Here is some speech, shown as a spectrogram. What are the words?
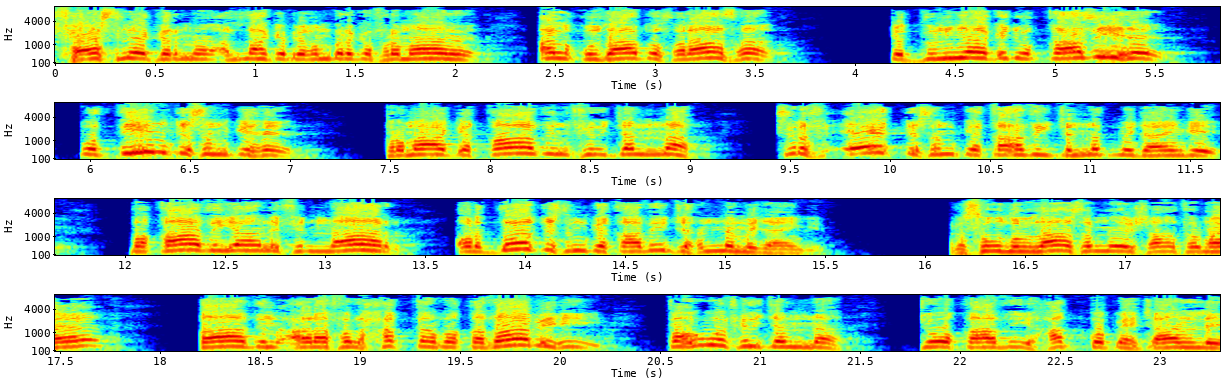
فیصلے کرنا اللہ کے پیغمبر کا فرمان ہے۔ القضات و سلاسا کہ دنیا کے جو قاضی ہیں، وہ تین قسم کے ہیں۔ فرمایا کہ قاض فی الجنہ، صرف ایک قسم کے قاضی جنت میں جائیں گے۔ وہ قاضیان فی النار، اور دو قسم کے قاضی جہنم میں جائیں گے۔ رسول اللہ صلی اللہ علیہ وسلم نے ارشاد فرمایا قاد عرف الحق و قضا بھی فہو فی الجنہ جو قاضی حق کو پہچان لے،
